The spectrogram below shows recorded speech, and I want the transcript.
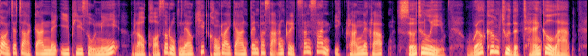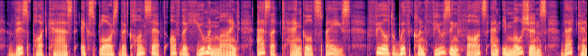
ก่อนจะจากกันใน EP ศูนย์นี้ เราขอสรุปแนวคิดของรายการเป็นภาษาอังกฤษสั้นๆ อีกครั้งนะครับ Certainly. Welcome to the Tangle Lab. This podcast explores the concept of the human mind as a tangled space filled with confusing thoughts and emotions that can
